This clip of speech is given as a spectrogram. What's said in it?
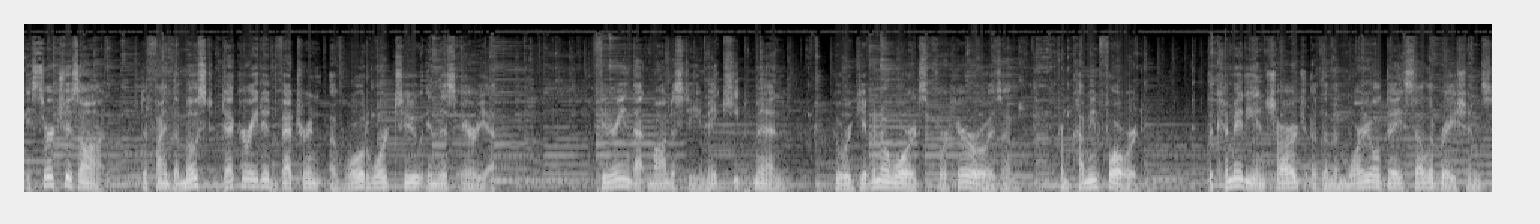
A search is on to find the most decorated veteran of World War II in this area. Fearing that modesty may keep men who were given awards for heroism from coming forward, the committee in charge of the Memorial Day celebrations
